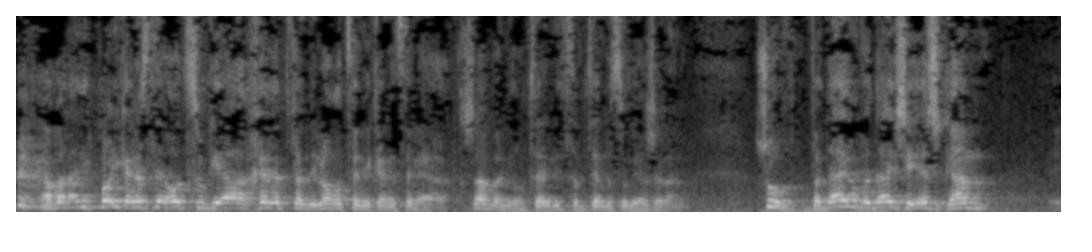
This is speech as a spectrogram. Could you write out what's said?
אבל אני פה אכנס לעוד סוגיה אחרת ואני לא רוצה להיכנס אליה עכשיו, אני רוצה להצטמצם בסוגיה שלנו. שוב, ודאי וודאי שיש גם, אה,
